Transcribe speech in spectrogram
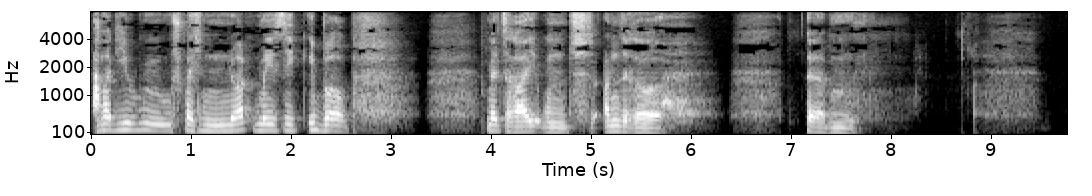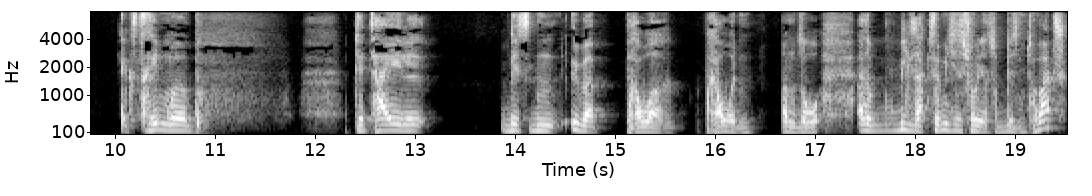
Aber die äh, sprechen nerdmäßig über Melzerei und andere ähm, extreme Detailwissen über Brauer, Brauen und so. Also, wie gesagt, für mich ist es schon wieder so ein bisschen too much.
